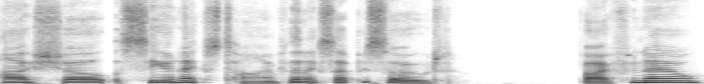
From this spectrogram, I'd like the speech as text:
I shall see you next time for the next episode. Bye for now.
